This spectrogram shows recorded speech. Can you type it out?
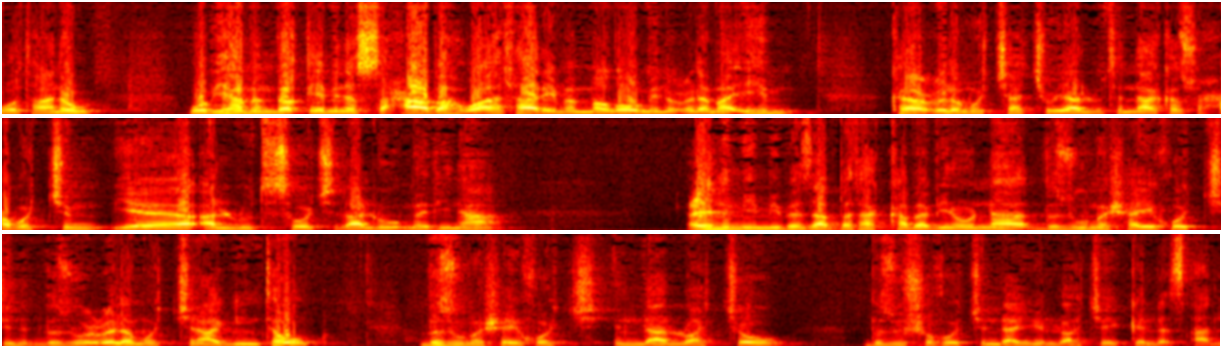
ቦታ ነው። ወቢሃ መን በቂየ ምን ሰሓባ ወአታሪ መን መضው ምን ዑለማኢህም ከዑለሞቻቸው ያሉትና ከሶሓቦችም ያሉት ሰዎች ስላሉ መዲና ዕልም የሚበዛበት አካባቢ ነውና ብዙ መሻይኾችን ብዙ ዑለሞችን አግኝተው ብዙ መሻይኾች እንዳሏቸው ብዙ ሸኾች እንዳየሏቸው ይገለጻል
